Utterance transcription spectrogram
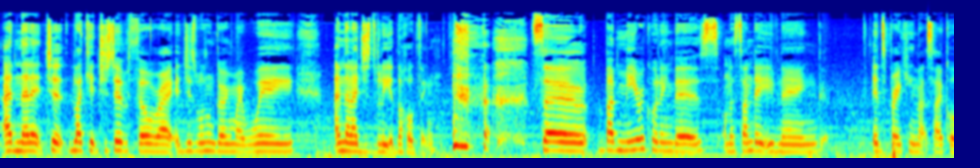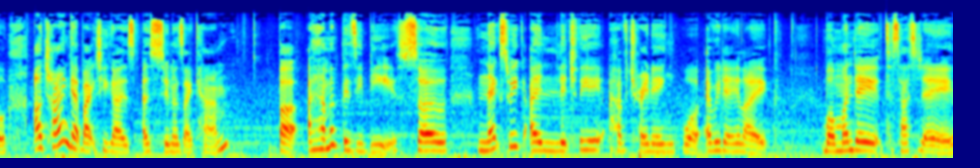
and then it just like it just didn't feel right. It just wasn't going my way and then I just deleted the whole thing. so by me recording this on a Sunday evening, it's breaking that cycle. I'll try and get back to you guys as soon as I can but I am a busy bee. So next week I literally have training what every day like well Monday to Saturday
